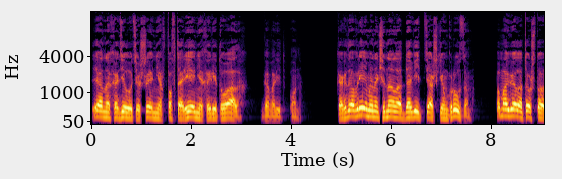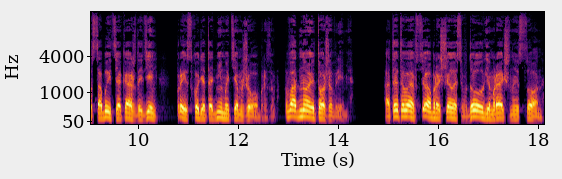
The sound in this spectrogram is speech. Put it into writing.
я находил утешение в повторениях и ритуалах, — говорит он. Когда время начинало давить тяжким грузом, помогало то, что события каждый день происходят одним и тем же образом, в одно и то же время. От этого все обращалось в долгий мрачный сон,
